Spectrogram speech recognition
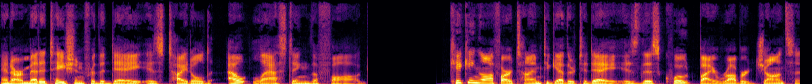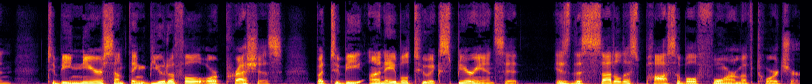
and our meditation for the day is titled Outlasting the Fog. Kicking off our time together today is this quote by Robert Johnson To be near something beautiful or precious, but to be unable to experience it, is the subtlest possible form of torture.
